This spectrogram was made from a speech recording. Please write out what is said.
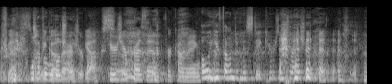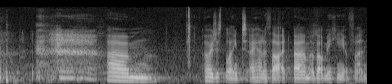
I guess, We'll when have we a go little there. treasure Yeah. box, Here's your present for coming. Oh, you found a mistake, here's a treasure. Um, oh, I just blanked. I had a thought um, about making it fun.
